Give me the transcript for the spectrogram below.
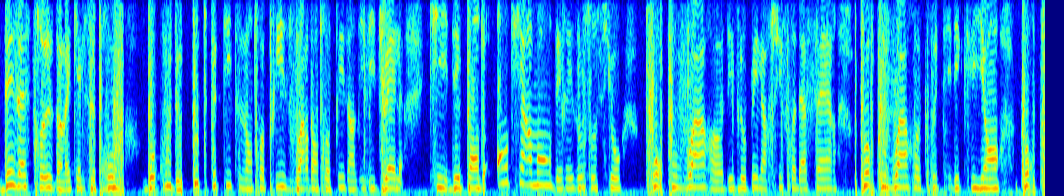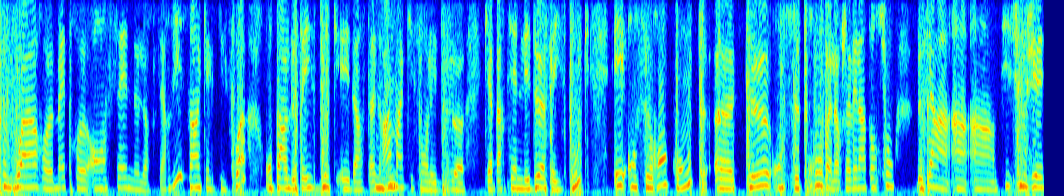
désastreuse dans laquelle se trouvent beaucoup de toutes petites entreprises, voire d'entreprises individuelles, qui dépendent entièrement des réseaux sociaux pour pouvoir euh, développer leur chiffre d'affaires, pour pouvoir recruter des clients, pour pouvoir euh, mettre en scène leurs services, hein, quels qu'ils soient. On parle de Facebook et d'Instagram, mhm. hein, qui sont les deux, qui appartiennent les deux à Facebook, et on se rend compte que on se trouve. Alors j'avais l'intention de faire un, petit sujet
